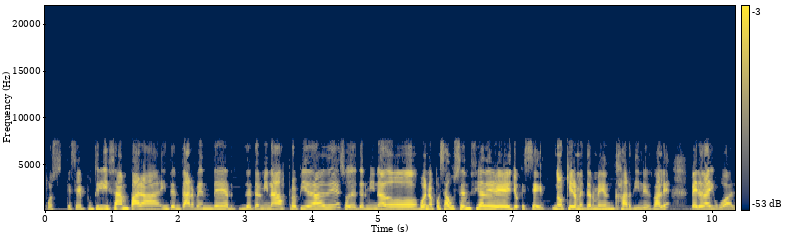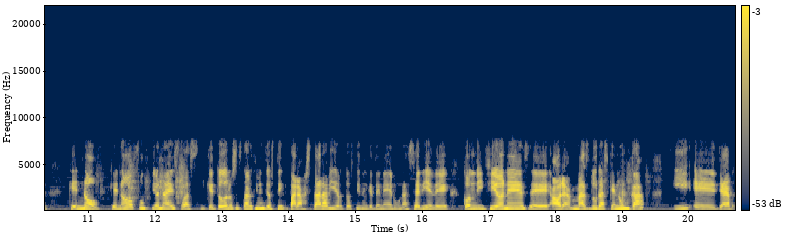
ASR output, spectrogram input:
pues que se utilizan para intentar vender determinadas propiedades o determinado, bueno, pues ausencia de, yo qué sé, no quiero meterme en jardines, ¿vale? Pero da igual. Que no, que no funciona eso así, que todos los establecimientos para estar abiertos tienen que tener una serie de condiciones, eh, ahora más duras que nunca, y eh, ya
